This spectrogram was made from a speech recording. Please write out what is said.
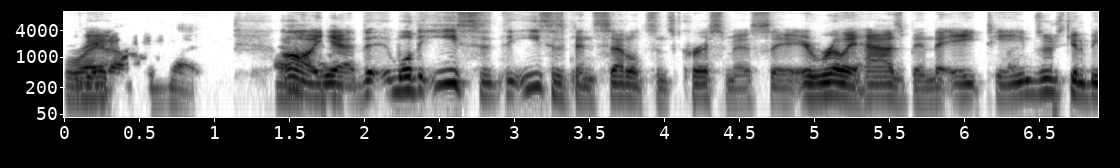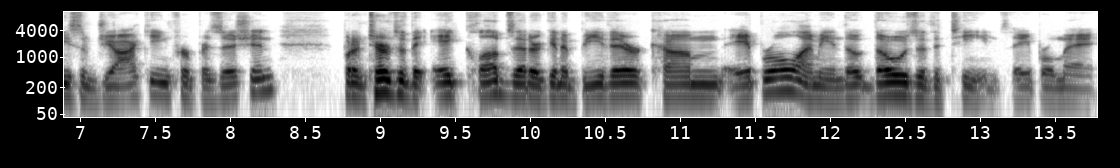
right yeah. off the butt. Oh yeah, the, well the East the East has been settled since Christmas. It really has been. The eight teams. There's going to be some jockeying for position, but in terms of the eight clubs that are going to be there come April, I mean th- those are the teams. April May,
